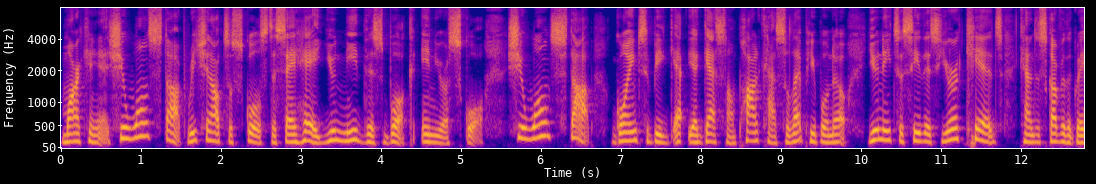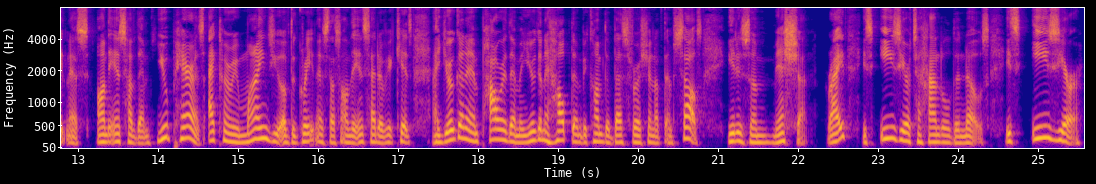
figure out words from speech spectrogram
marketing it. She won't stop reaching out to schools to say, Hey, you need this book in your school. She won't stop going to be a guest on podcasts to let people know you need to see this. Your kids can discover the greatness on the inside of them. You parents, I can remind you of the greatness that's on the inside of your kids and you're going to empower them and you're going to help them become the best version of themselves. It is a mission right? It's easier to handle the no's. It's easier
